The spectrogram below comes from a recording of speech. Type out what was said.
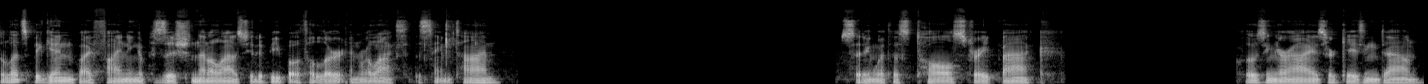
So let's begin by finding a position that allows you to be both alert and relaxed at the same time. Sitting with a tall, straight back, closing your eyes or gazing down,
